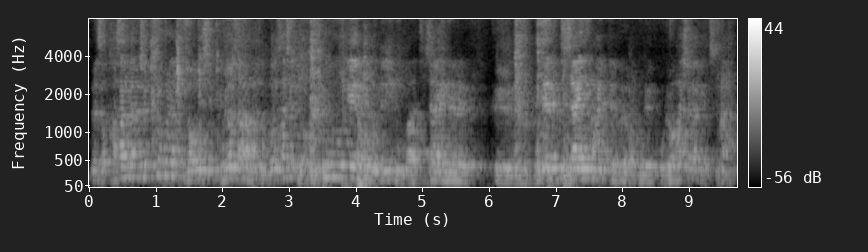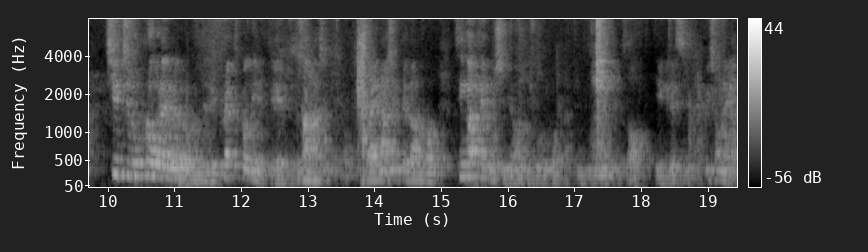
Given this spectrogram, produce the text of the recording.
그래서 가상현실 프로그램 구성식 고려사항은 이건 사실 연구에 여러분들이 뭔가 디자인을 그 모델을 디자인을 할 때도 여러분들이 고려하셔야겠지만 실제로 프로그램을 여러분들이 프랙티컬리 이렇게 구상하실 때 디자인하실 때도 한번 생각해 보시면 좋을 것 같은 부분에 대해서 얘기를 했습니다. 그 전에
